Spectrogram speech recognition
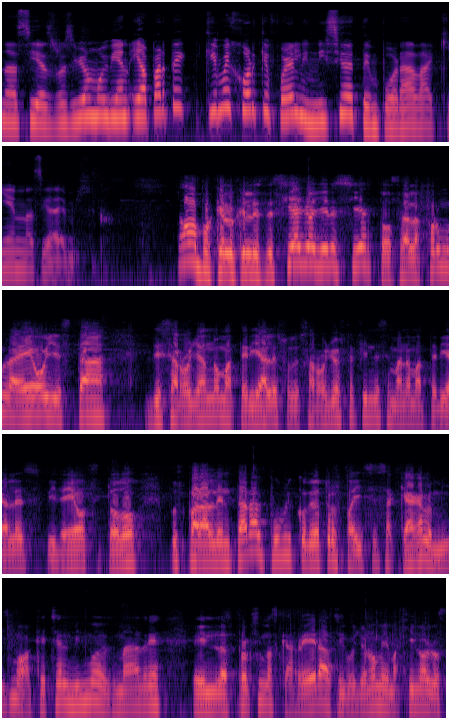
Así es, recibieron muy bien. Y aparte, qué mejor que fuera el inicio de temporada aquí en la Ciudad de México. No, porque lo que les decía yo ayer es cierto, o sea, la Fórmula E hoy está desarrollando materiales o desarrolló este fin de semana materiales, videos y todo, pues para alentar al público de otros países a que haga lo mismo, a que eche el mismo desmadre en las próximas carreras. Digo, yo no me imagino a los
